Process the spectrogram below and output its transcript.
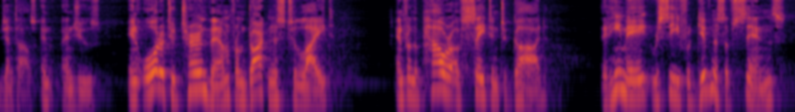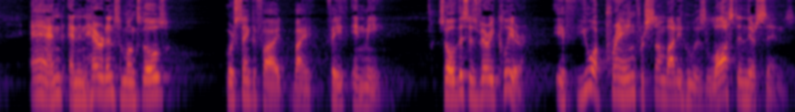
Gentiles and, and Jews in order to turn them from darkness to light and from the power of Satan to God, that he may receive forgiveness of sins and an inheritance amongst those who are sanctified by faith in me. So this is very clear. If you are praying for somebody who is lost in their sins,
